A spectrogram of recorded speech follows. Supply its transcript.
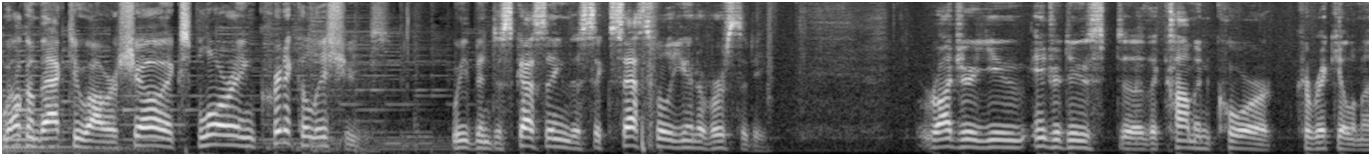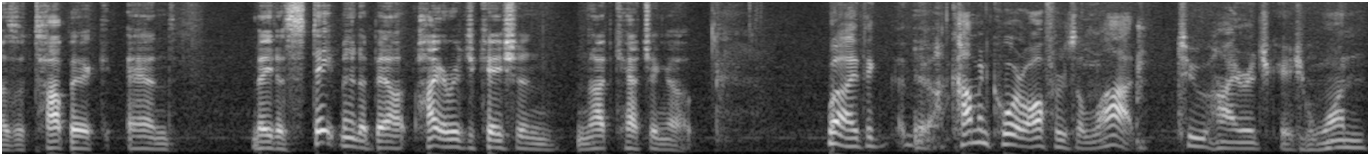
Welcome back to our show, Exploring Critical Issues. We've been discussing the successful university. Roger, you introduced uh, the Common Core curriculum as a topic and made a statement about higher education not catching up. Well, I think yeah. Common Core offers a lot to higher education. Mm -hmm. One,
